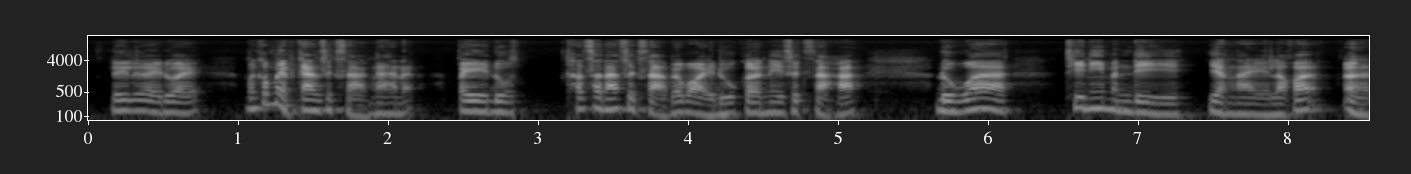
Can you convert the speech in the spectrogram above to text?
ๆ เรื่อยๆ ด้วย มันก็เหมือนการศึกษางานอะไปดูทัศนศึกษาบ่อยๆดูกรณีศึกษา ดูว่าที่นี่มันดียังไงเราก็เออ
